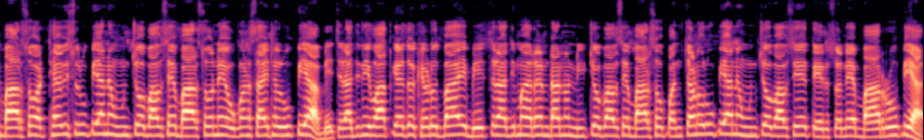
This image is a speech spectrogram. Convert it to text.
બારસો અઠ્યાવીસ રૂપિયા અને ઊંચો ભાવ છે બારસો ને ઓગણસાઠ રૂપિયા. બેચરાજની વાત કરીએ તો ખેડૂતભાઈ, બેચરાજમાં એરંડાનો નીચો ભાવ છે બારસો પંચાણું રૂપિયા અને ઊંચો ભાવ છે તેરસો ને બાર રૂપિયા.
